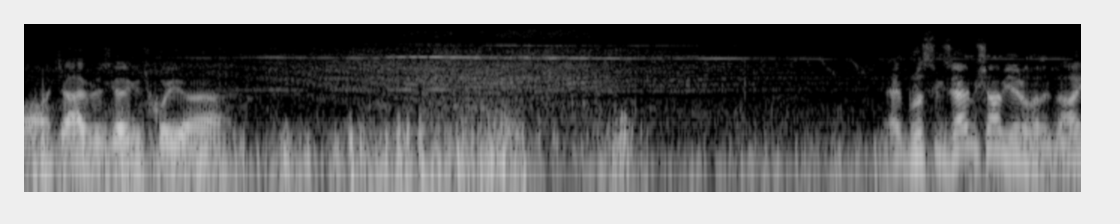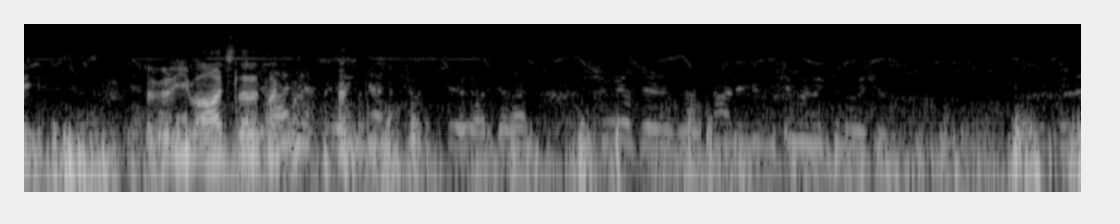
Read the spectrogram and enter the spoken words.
Aa, acayip rüzgar güç koyuyor ha. Evet burası güzelmiş abi yer olarak daha iyi. Öbürü gibi ağaçlara takma. Yani en kendi çok bir şey yok arkada. Düşünmüyorsun en azından. Sadece düşünmemek için uğraşıyorsun. Öbür türlü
